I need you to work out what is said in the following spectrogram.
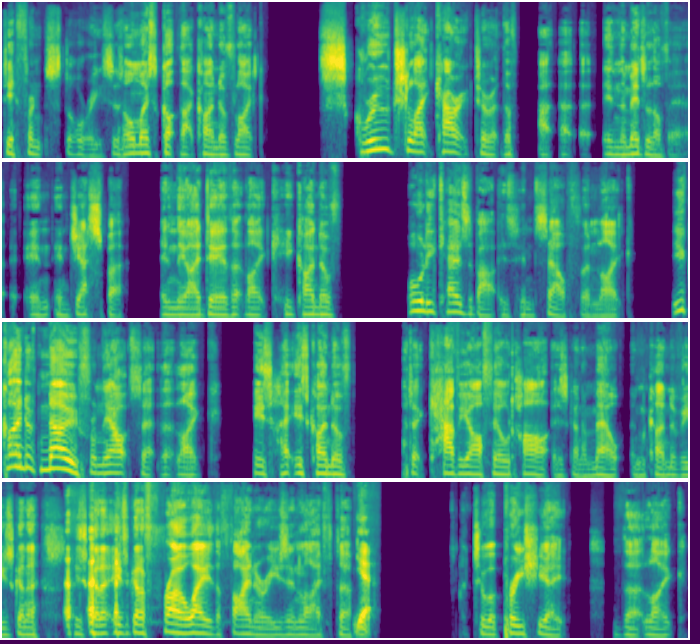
different stories. It's almost got that kind of like Scrooge like character at the uh, uh, uh, in the middle of it in in Jesper in the idea that like he kind of all he cares about is himself and like you kind of know from the outset that like his his kind of I don't caviar filled heart is going to melt and kind of he's gonna he's gonna he's gonna throw away the fineries in life to Yeah. to appreciate that like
